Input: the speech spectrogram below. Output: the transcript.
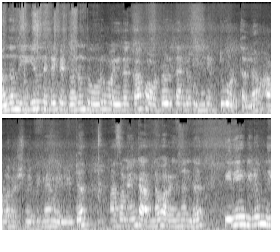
അന്ന് നീയും നിന്റെ കെട്ടവനും ടൂറ് പോയതൊക്കെ ഫോട്ടോ എടുത്ത് എന്റെ കുഞ്ഞിനെ ഇട്ട് കൊടുത്തല്ലോ അവളെ വിഷമിപ്പിക്കാൻ വേണ്ടിയിട്ട്. ആ സമയം കരുണ പറയുന്നുണ്ട് ഇനിയെങ്കിലും നീ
